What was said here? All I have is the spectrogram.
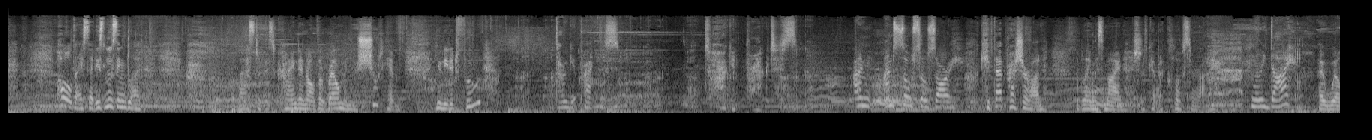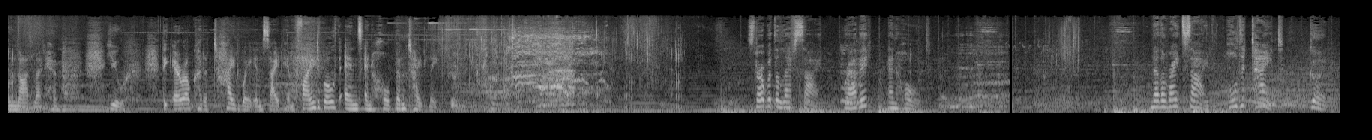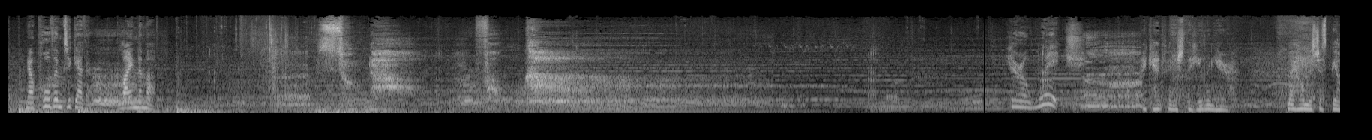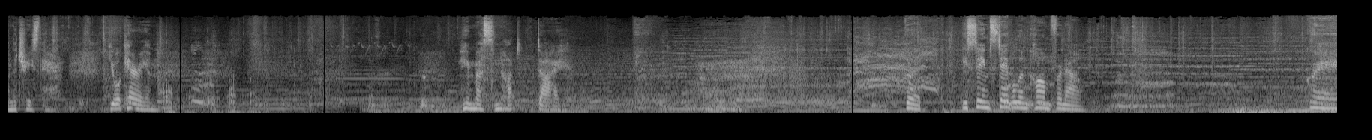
Hold, I said. He's losing blood. The last of his kind in all the realm, and you shoot him. You needed food? Target practice. Target practice. I'm I'm so so sorry. Keep that pressure on. The blame is mine. I should have kept a closer eye. Will he die? I will not let him. You, the arrow cut a tideway inside him. Find both ends and hold them tightly. Start with the left side. Grab it and hold. Now the right side. Hold it tight. Good. Now pull them together. Line them up. Can't finish the healing here. My home is just beyond the trees there. You will carry him. He must not die. Good. He seems stable and calm for now. Greythaw.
